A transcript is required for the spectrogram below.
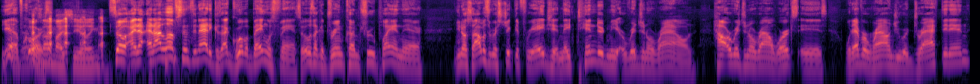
Yeah, of It's course. on my ceiling. So and I, and I love Cincinnati because I grew up a Bengals fan, so it was like a dream come true playing there. You know, so I was a restricted free agent, and they tendered me original round. How original round works is whatever round you were drafted in,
